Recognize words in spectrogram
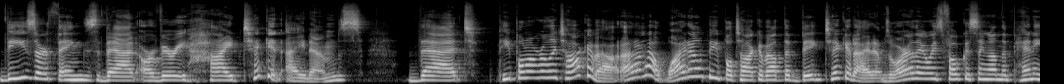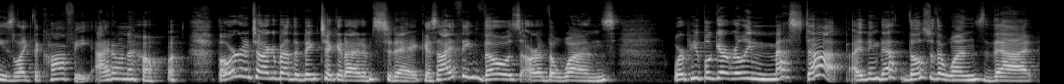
These are things that are very high ticket items that people don't really talk about. I don't know. Why don't people talk about the big ticket items? Why are they always focusing on the pennies like the coffee? I don't know. but we're going to talk about the big ticket items today because I think those are the ones where people get really messed up. I think that those are the ones that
